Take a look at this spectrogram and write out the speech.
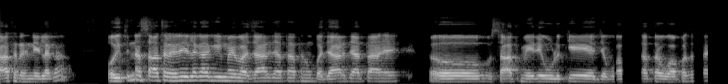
साथ रहने लगा, और इतना साथ रहने लगा कि मैं बाज़ार जाता था, बाज़ार जाता है तो साथ मेरे उड़ के जब वापस आता वापस आता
